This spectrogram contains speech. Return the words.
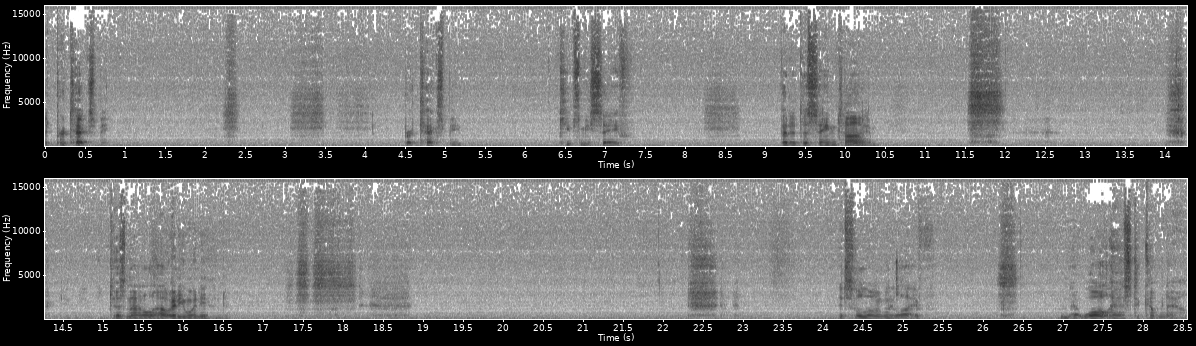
It protects me. Protects me, keeps me safe. But at the same time, does not allow anyone in. It's a lonely life. And that wall has to come down.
